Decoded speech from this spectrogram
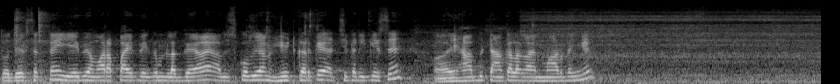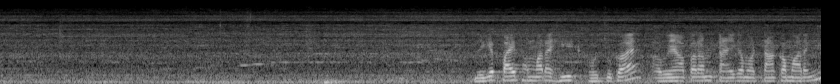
तो देख सकते हैं ये भी हमारा पाइप एकदम लग गया है। अब इसको भी हम हीट करके अच्छी तरीके से यहाँ भी टाँका लगा मार देंगे। देखिए पाइप हमारा हीट हो चुका है। अब यहाँ पर हम टाँका टाँका मारेंगे।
